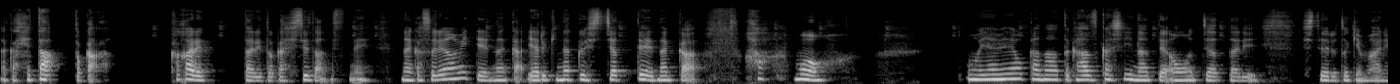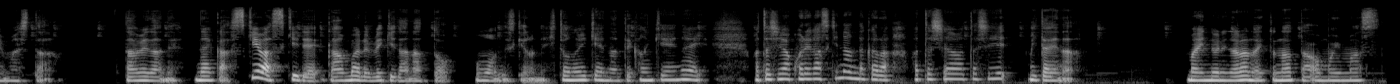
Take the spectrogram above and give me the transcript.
なんか下手とか書かれたりとかしてたんですね。なんかそれを見てなんかやる気なくしちゃって、なんか、は、もう、もうやめようかなとか恥ずかしいなって思っちゃったりしてる時もありました。ダメだね。なんか好きは好きで頑張るべきだなと思うんですけどね。人の意見なんて関係ない。私はこれが好きなんだから、私は私、みたいなマインドにならないとなとは思います。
